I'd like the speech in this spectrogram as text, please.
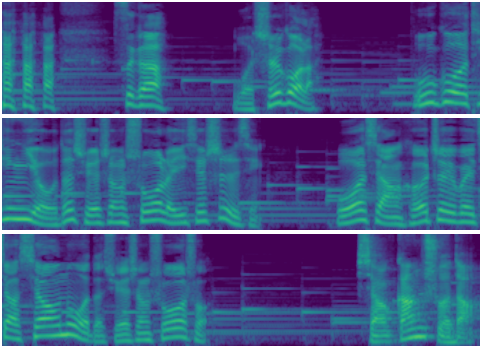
哈哈哈，四哥，我吃过了，不过听有的学生说了一些事情。我想和这位叫肖诺的学生说说。”小刚说道。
